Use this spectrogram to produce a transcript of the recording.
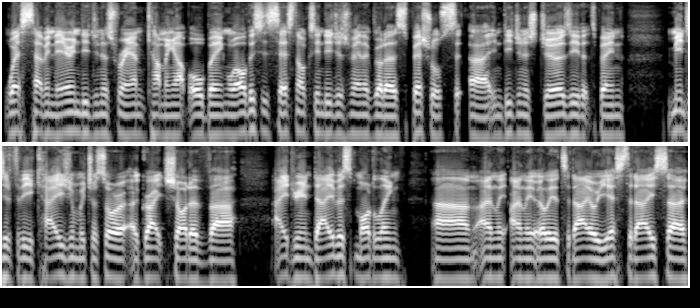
West having their Indigenous round coming up, all being well. This is Cessnock's Indigenous round. They've got a special uh, Indigenous jersey that's been minted for the occasion, which I saw a great shot of uh, Adrian Davis modelling um, only only earlier today or yesterday. So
